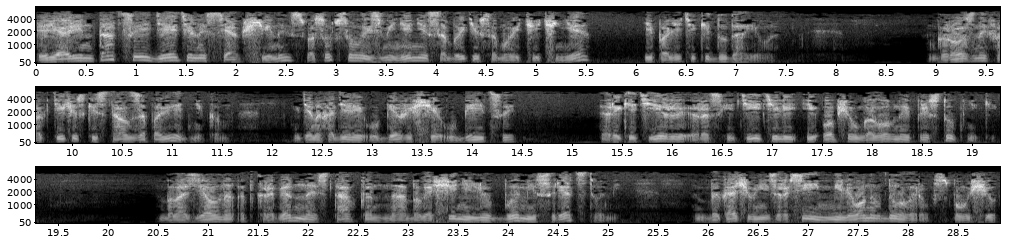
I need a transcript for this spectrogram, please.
Переориентации деятельности общины способствовало изменение событий в самой Чечне и политике Дудаева. Грозный фактически стал заповедником, где находили убежище убийцы, рекетиры, расхитители и общеуголовные преступники. Была сделана откровенная ставка на обогащение любыми средствами, выкачивание из России миллионов долларов с помощью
